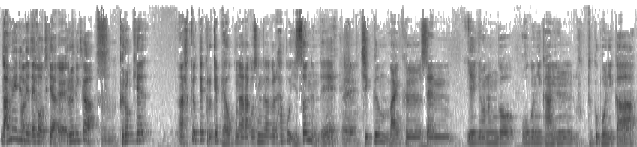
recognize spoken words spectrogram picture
남의 일인데 아, 내가 어떻게 알아? 예, 그러니까. 음. 그렇게 학교 때 그렇게 배웠구나라고 생각을 하고 있었는데 예. 지금 마이클 쌤 얘기하는 거 혹은 이 강의를 듣고 보니까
